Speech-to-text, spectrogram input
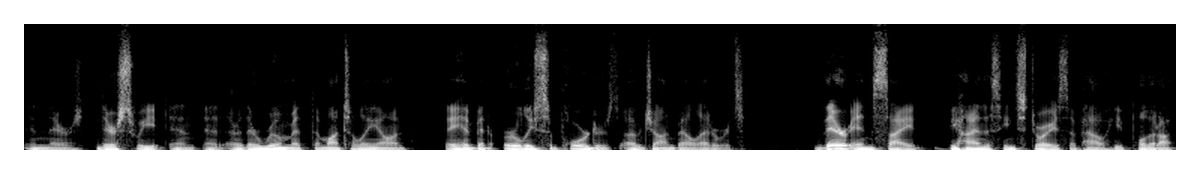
in their their suite and or their room at the Monteleone. They had been early supporters of John Bel Edwards their insight behind the scenes stories of how he pulled it off.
